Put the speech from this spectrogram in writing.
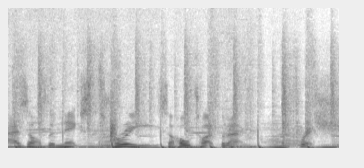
as are the next three, so hold tight for that. Fresh.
